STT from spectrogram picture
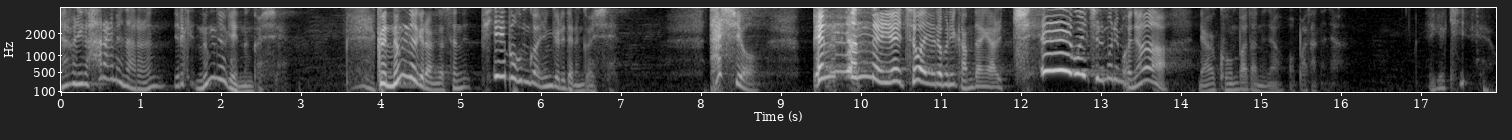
여러분 이거 하나님의 나라는 이렇게 능력이 있는 것이에요. 그 능력이라는 것은 피해 복음과 연결이 되는 것이에요. 다시요. 100년 내에 저와 여러분이 감당해야 할 최고의 질문이 뭐냐? 내가 구원받았느냐, 못 받았느냐. 이게 기회예요.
